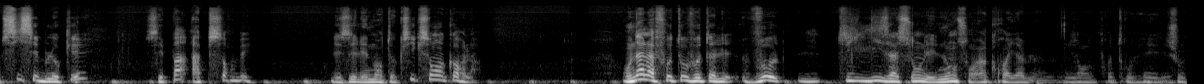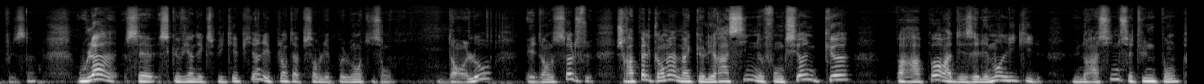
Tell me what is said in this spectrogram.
si c'est bloqué, c'est pas absorbé. Les éléments toxiques sont encore là. On a la photovoltilisation, les noms sont incroyables. Ils ont retrouvé des choses plus simples. Où là, c'est ce que vient d'expliquer Pierre, les plantes absorbent les polluants qui sont dans l'eau et dans le sol. Je, rappelle quand même hein, que les racines ne fonctionnent que par rapport à des éléments liquides. Une racine, c'est une pompe,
